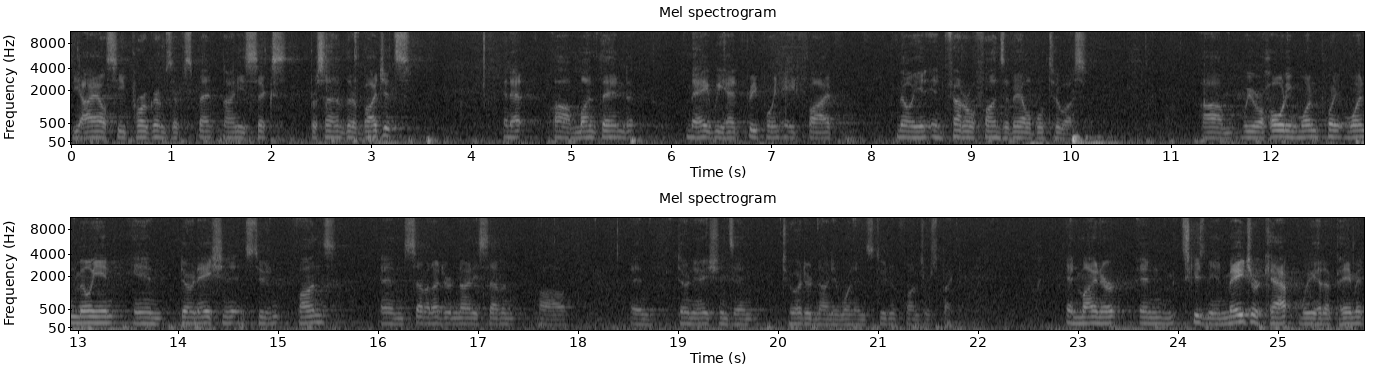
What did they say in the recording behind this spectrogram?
The ILC programs have spent 96% of their budgets, and at uh, month end, May, we had 3.85 million in federal funds available to us. Um, We were holding 1.1 million in donation and student funds and 797 uh, in donations and 291 in student funds respectively. In minor, in, excuse me, in major cap, we had a payment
